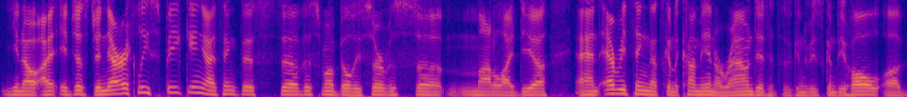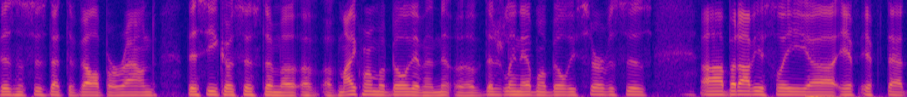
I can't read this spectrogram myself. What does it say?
you know, I, it just generically speaking, I think this uh, this mobility service uh, model idea and everything that's going to come in around it, it's going to be it's going to be whole uh, businesses that develop around this ecosystem of, of, of micro mobility of, of digitally enabled mobility services. Uh, but obviously, uh, if if that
